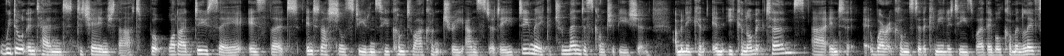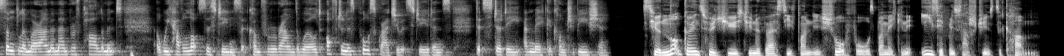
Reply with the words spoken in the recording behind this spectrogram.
We don't intend to change that, but what I do say is that international students who come to our country and study do make a tremendous contribution. I mean, in economic terms, uh, into where it comes to the communities where they will come and live. Sunderland, where I'm a member of Parliament, uh, we have lots of students that come from around the world, often as postgraduate students that study and make a contribution. So you're not going to reduce university funding shortfalls by making it easier for international students to come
